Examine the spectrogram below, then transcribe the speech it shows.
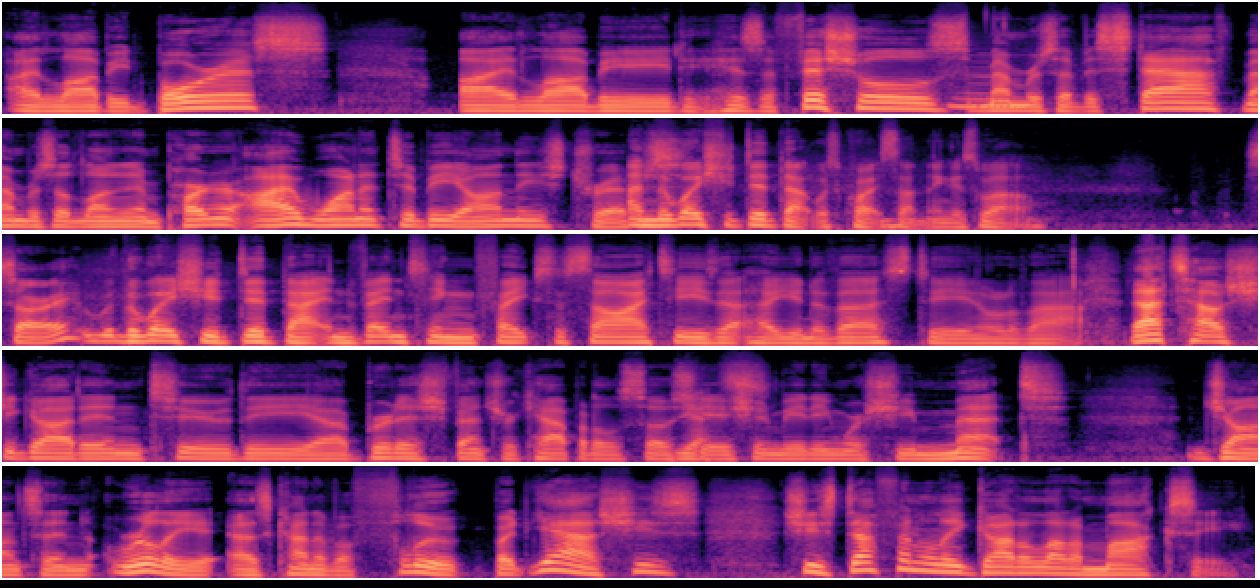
I lobbied Boris. I lobbied his officials, mm-hmm. members of his staff, members of London Partner. I wanted to be on these trips. And the way she did that was quite something as well. Sorry? The way she did that, inventing fake societies at her university and all of that. That's how she got into the uh, British Venture Capital Association yes. meeting where she met Johnson, really as kind of a fluke. But yeah, she's she's definitely got a lot of moxie.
